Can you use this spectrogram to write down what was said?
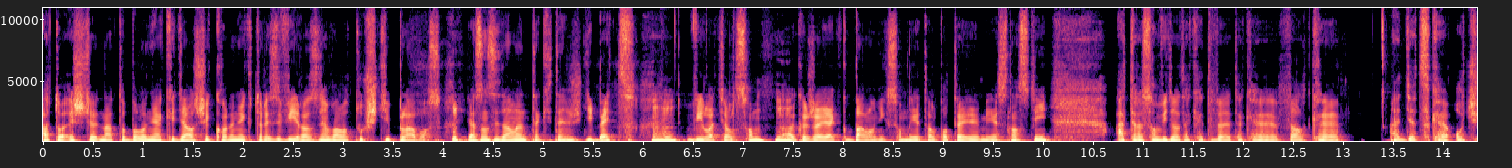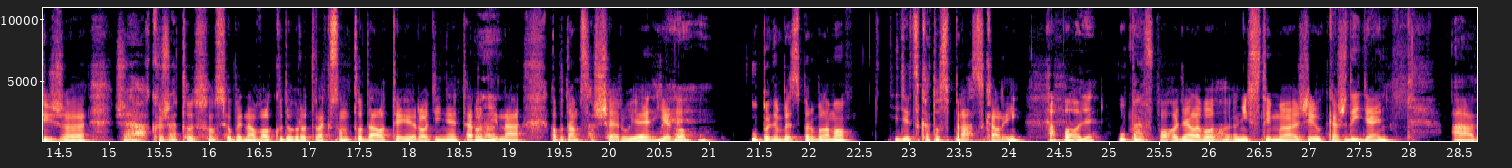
a to ešte na to bolo nejaké ďalšie korene, ktoré zvýrazňovalo tú štiplavosť. Ja som si dal len taký ten ždibec, mm-hmm. vyletel som, mm-hmm. akože jak balónik som lietal po tej miestnosti a teraz som videl také dve také veľké detské oči, že, že akože to som si objednal veľkú dobrotu, tak som to dal tej rodine, tá rodina, uh-huh. lebo tam sa šeruje jedlo, hey. úplne bez problémov. Tí decka to spráskali. A v pohode. Úplne v pohode, lebo oni s tým žijú každý deň. A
